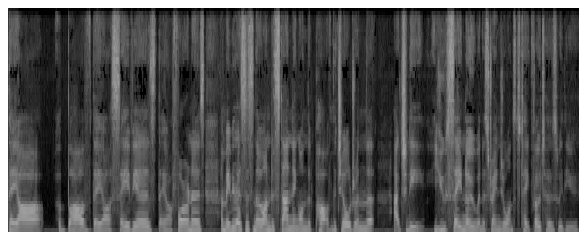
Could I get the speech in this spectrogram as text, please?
they are above, they are saviors, they are foreigners, and maybe there's just no understanding on the part of the children that actually you say no when a stranger wants to take photos with you.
